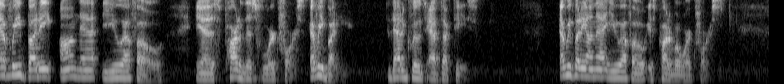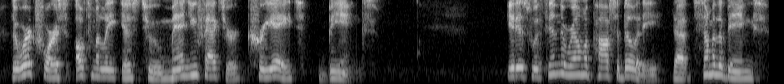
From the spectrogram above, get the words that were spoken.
everybody on that UFO is part of this workforce. Everybody. That includes abductees. Everybody on that UFO is part of a workforce. The workforce ultimately is to manufacture, create beings. It is within the realm of possibility that some of the beings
